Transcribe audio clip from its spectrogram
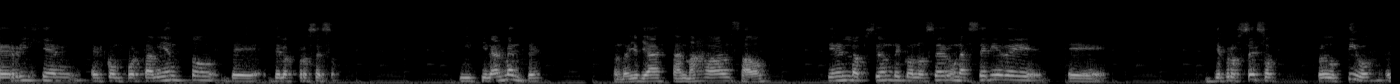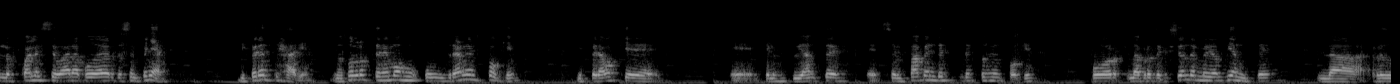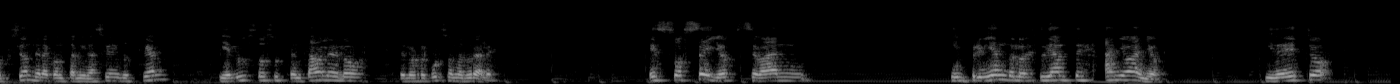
que rigen el comportamiento de, de los procesos. Y finalmente, cuando ellos ya están más avanzados, tienen la opción de conocer una serie de, de procesos productivos en los cuales se van a poder desempeñar diferentes áreas. Nosotros tenemos un, gran enfoque y esperamos que, eh, que los estudiantes eh, se empapen de, de, estos enfoques por la protección del medio ambiente, la reducción de la contaminación industrial y el uso sustentable de los, de los recursos naturales. Esos sellos se van imprimiendo los estudiantes año a año. Y de hecho,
